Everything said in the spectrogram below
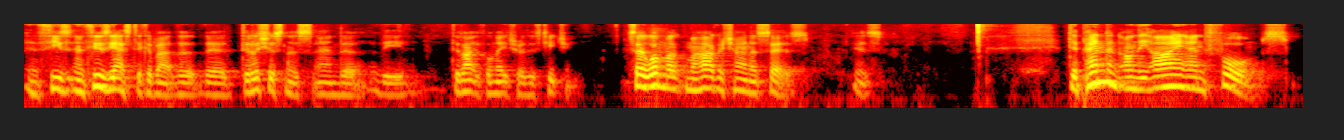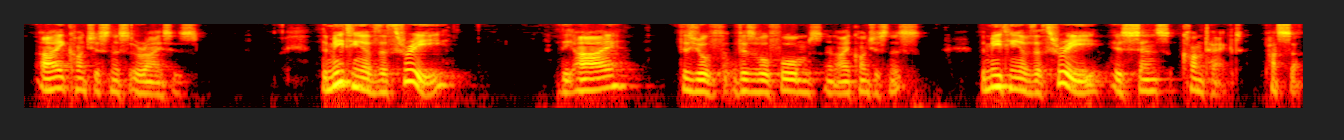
enthusiastic about the, the deliciousness and uh, the delightful nature of this teaching. So, what Mahakaccana says is dependent on the I and forms, I consciousness arises. The meeting of the three, the I, visual, visible forms, and I consciousness, the meeting of the three is sense contact, phassa.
